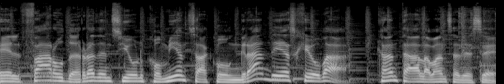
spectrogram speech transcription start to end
El faro de redención comienza con Grande es Jehová, canta alabanza de C.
